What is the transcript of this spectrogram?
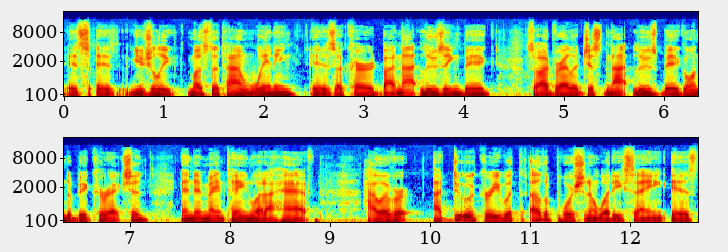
is is usually most of the time winning is occurred by not losing big. So I'd rather just not lose big on the big correction and then maintain what I have. However, I do agree with the other portion of what he's saying is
